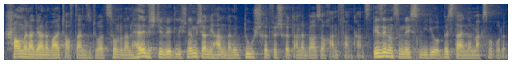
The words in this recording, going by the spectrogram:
schauen wir da gerne weiter auf deine Situation und dann helfe ich dir wirklich, nimm dich an die Hand, damit du Schritt für Schritt an der Börse auch anfangen kannst. Wir sehen uns im nächsten Video. Bis dahin, dann Max Morode.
